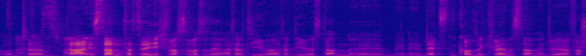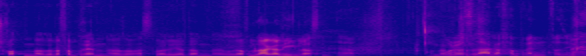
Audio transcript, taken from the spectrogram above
Und also ähm, da ist dann tatsächlich, was, was ist die Alternative? Alternative ist dann ähm, in der letzten Konsequenz dann entweder verschrotten also, oder verbrennen oder sowas, weil du ja dann, äh, oder auf dem Lager liegen lassen. Ja. Oder das du Lager verbrennen, Versicherung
